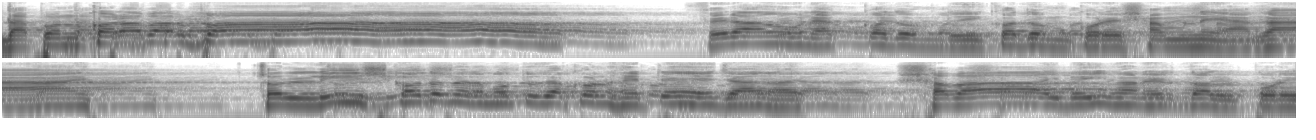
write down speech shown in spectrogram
দাপন করাবার পর ফেরাউন এক কদম, দুই কদম করে সামনে আগায়। চল্লিশ কদমের মতো যখন হেঁটে যায়, সবাই বেইমানের দল পড়ে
